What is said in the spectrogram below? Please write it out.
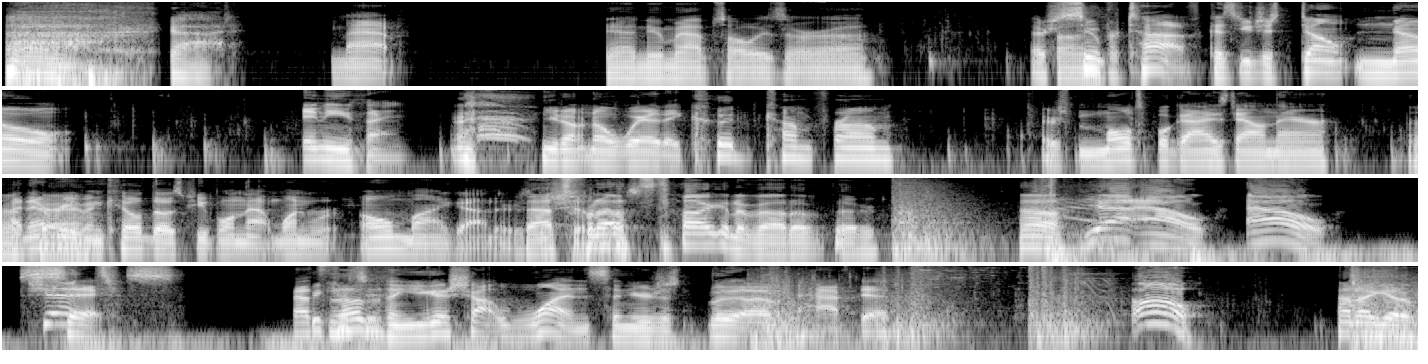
God, map. Yeah, new maps always are. Uh, They're Fun. super tough because you just don't know anything. you don't know where they could come from. There's multiple guys down there. I never even killed those people in that one. r- Oh my god, there's that's what I was talking about up there. Oh yeah! Ow! Ow! Shit! Six. That's Because another thing. You get shot once and you're just uh, half dead. Oh! How'd I get him?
